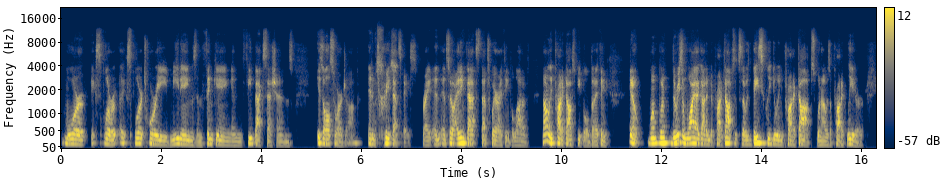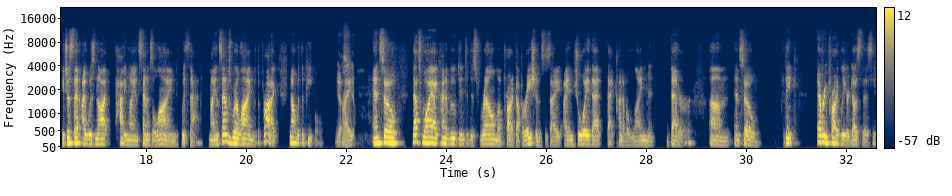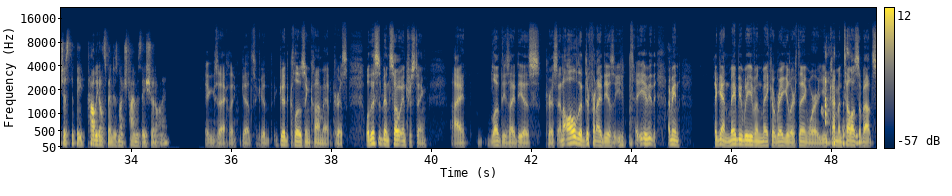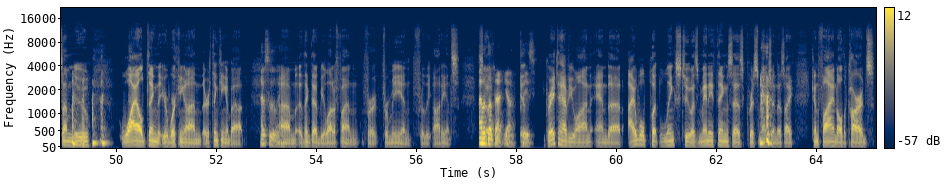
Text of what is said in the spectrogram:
more explore, exploratory meetings and thinking and feedback sessions is also our job and yes, to create yes. that space right? And, and so i think that's that's where i think a lot of not only product ops people but i think you know, when, when, the reason why I got into product ops is because I was basically doing product ops when I was a product leader. It's just that I was not having my incentives aligned with that. My incentives were aligned with the product, not with the people. Yes. Right. And so that's why I kind of moved into this realm of product operations is I, I enjoy that, that kind of alignment better. Um, and so I think every product leader does this. It's just that they probably don't spend as much time as they should on it. Exactly. That's a good, good closing comment, Chris. Well, this has been so interesting. I love these ideas, Chris, and all the different ideas that you. I mean, again, maybe we even make a regular thing where you come and tell us about some new wild thing that you're working on or thinking about. Absolutely. Um, I think that would be a lot of fun for for me and for the audience. I would So love that. Yeah, please. great to have you on, and uh, I will put links to as many things as Chris mentioned as I can find, all the cards,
